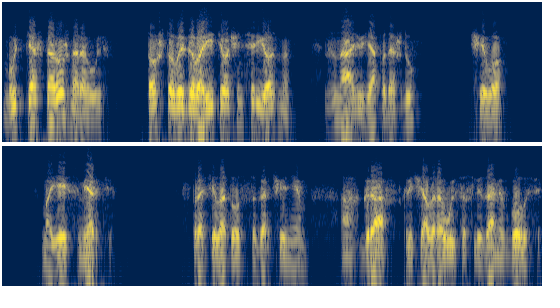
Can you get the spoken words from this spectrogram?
Будьте осторожны, Рауль. То, что вы говорите, очень серьезно. Знаю, я подожду. Чего? Моей смерти? Спросил Атос с огорчением. «Ах, граф!» — скричал Рауль со слезами в голосе.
